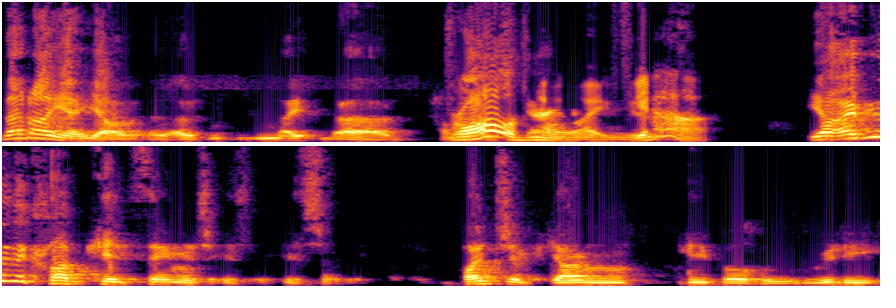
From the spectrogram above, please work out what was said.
not only you know a, night uh, for all of my life. Yeah, yeah, I view the club kid thing as, is, is a bunch of young people who really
